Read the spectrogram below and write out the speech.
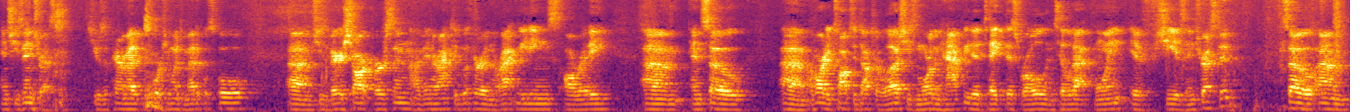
and she's interested. She was a paramedic before she went to medical school. Um, she's a very sharp person. I've interacted with her in the RAC meetings already. Um, and so um, I've already talked to Dr. Lesh. She's more than happy to take this role until that point if she is interested. So um,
